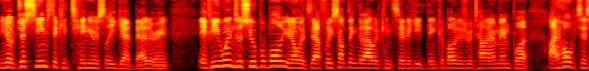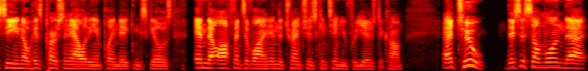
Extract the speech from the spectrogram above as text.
you know, just seems to continuously get better. And if he wins a Super Bowl, you know, it's definitely something that I would consider he'd think about his retirement. But I hope to see, you know, his personality and playmaking skills in the offensive line in the trenches continue for years to come. At two, this is someone that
